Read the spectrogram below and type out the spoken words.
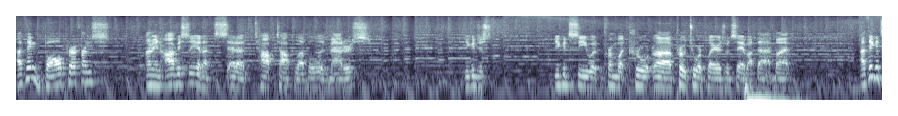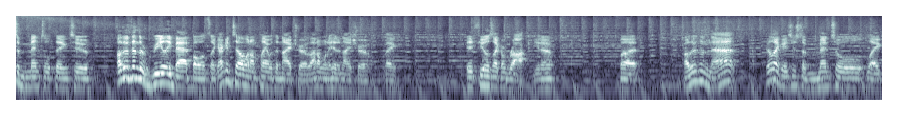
I think ball preference. I mean, obviously at a at a top top level, it matters. You could just you could see what from what pro uh, pro tour players would say about that, but I think it's a mental thing too. Other than the really bad balls, like I can tell when I'm playing with a nitro, I don't want to hit a nitro. Like it feels like a rock, you know. But other than that, I feel like it's just a mental like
